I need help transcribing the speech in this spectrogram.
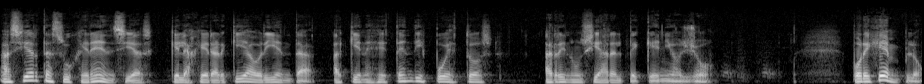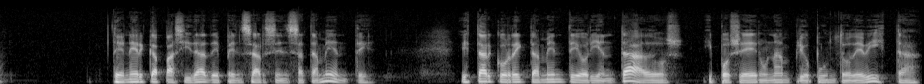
a ciertas sugerencias que la jerarquía orienta a quienes estén dispuestos a renunciar al pequeño yo. Por ejemplo, tener capacidad de pensar sensatamente, estar correctamente orientados y poseer un amplio punto de vista,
